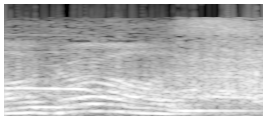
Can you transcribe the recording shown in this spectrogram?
Oh, girls.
